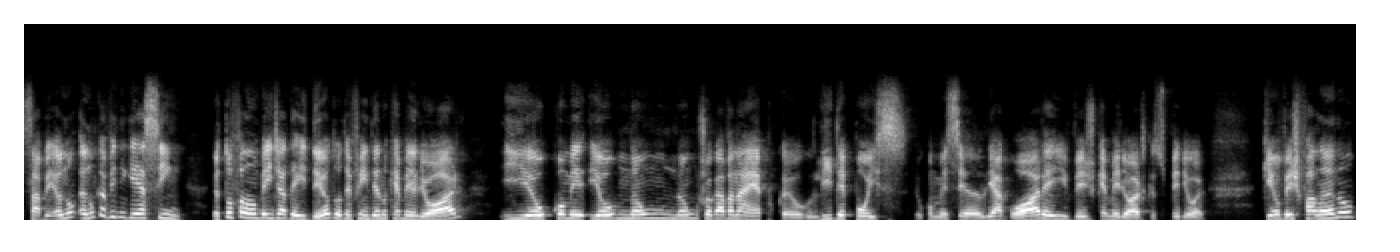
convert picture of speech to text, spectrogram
Sabe, eu, eu nunca vi ninguém assim. Eu tô falando bem de ADD, eu tô defendendo que é melhor, e eu, come, eu não, não jogava na época, eu li depois. Eu comecei a ler agora e vejo que é melhor, que é superior. Quem eu vejo falando,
